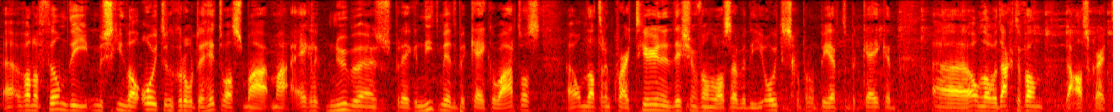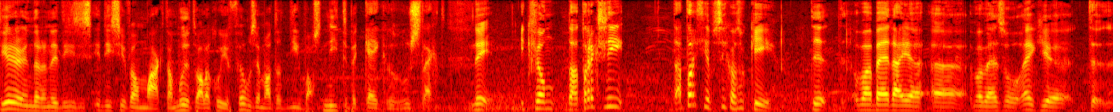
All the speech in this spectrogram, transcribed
eh, van een film die misschien wel ooit een grote hit was, maar, maar eigenlijk nu bij wijze van spreken niet meer te bekijken waard was. Eh, omdat er een Criterion Edition van was, hebben we die ooit eens geprobeerd te bekijken. Eh, omdat we dachten van, als Criterion er een editie, van maakt, dan moet het wel een goede film zijn. Maar dat, die was niet te bekijken hoe slecht. Nee, ik vond de attractie, de attractie op zich was oké. De, de- waarbij dat je, eh, waarbij zo, hè, je de,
